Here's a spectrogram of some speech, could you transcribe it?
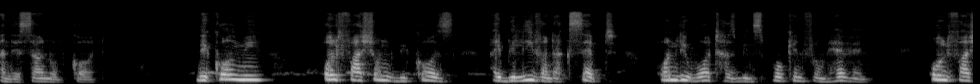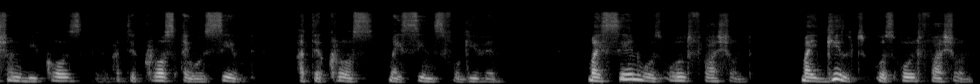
and the Son of God. They call me old fashioned because I believe and accept only what has been spoken from heaven. Old fashioned because at the cross I was saved, at the cross my sins forgiven. My sin was old fashioned, my guilt was old fashioned,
